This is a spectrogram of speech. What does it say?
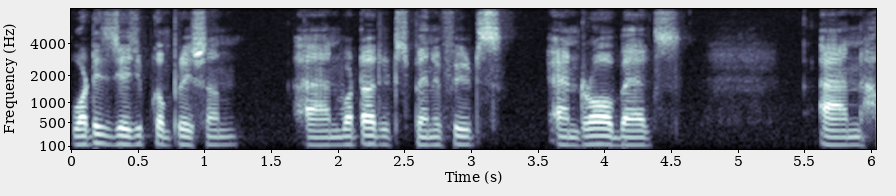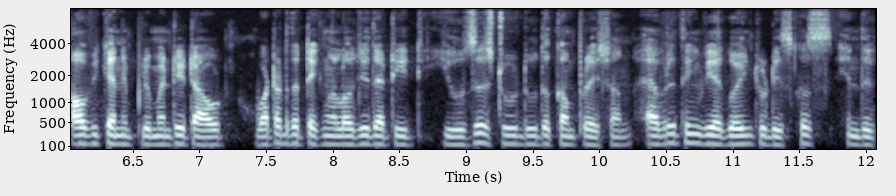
What is GZIP compression and what are its benefits and drawbacks and how we can implement it out what are the technology that it uses to do the compression everything we are going to discuss in the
